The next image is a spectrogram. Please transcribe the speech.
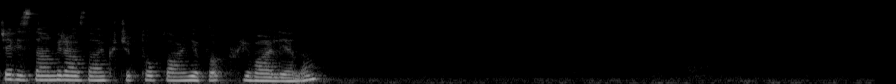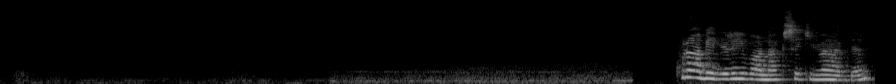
Cevizden biraz daha küçük toplar yapıp yuvarlayalım. Kurabiyeleri yuvarlak şekil verdim.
